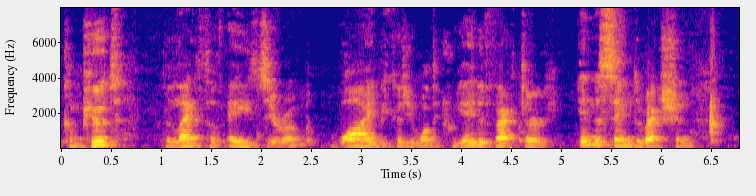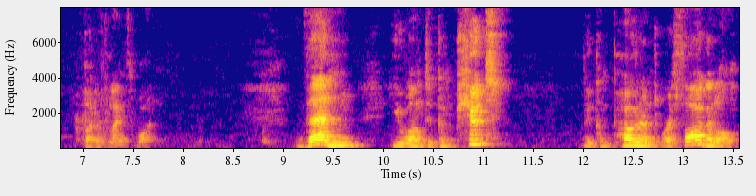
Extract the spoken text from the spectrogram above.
compute the length of A0. Why? Because you want to create a vector in the same direction but of length 1. Then you want to compute the component orthogonal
